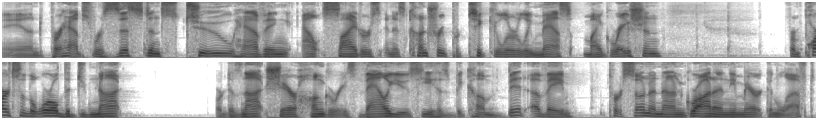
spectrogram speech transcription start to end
and perhaps resistance to having outsiders in his country, particularly mass migration from parts of the world that do not or does not share Hungary's values, he has become bit of a persona non grata in the American left.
